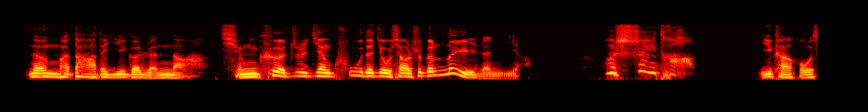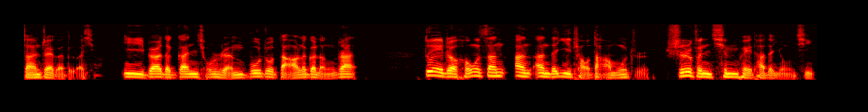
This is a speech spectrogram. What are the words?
那么大的一个人呐，顷刻之间哭的就像是个泪人一样。我睡他。一看侯三这个德行，一边的甘球忍不住打了个冷战，对着侯三暗暗的一挑大拇指，十分钦佩他的勇气。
